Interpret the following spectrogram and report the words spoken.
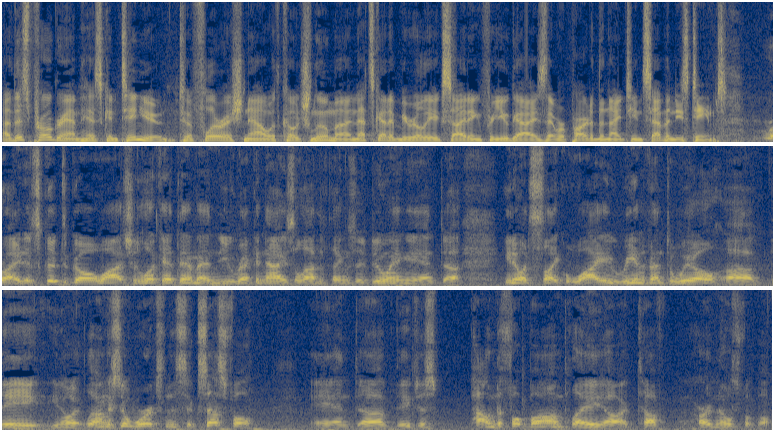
Uh, this program has continued to flourish now with Coach Luma, and that's got to be really exciting for you guys that were part of the 1970s teams. Right. It's good to go watch and look at them, and you recognize a lot of things they're doing. And uh, you know, it's like why reinvent the wheel? Uh, they, you know, as long as it works and it's successful, and uh, they just pound the football and play uh, tough, hard-nosed football.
